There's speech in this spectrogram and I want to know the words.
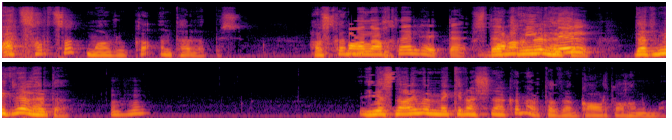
բացարձակ մանրուկա ընդհանրապես։ Հասկանում։ Սպանախնել հետը, դդմիկնել, դդմիկնել հետը։ Ահա Ես նայում եմ մեքենաշինական արտադրանք արտահանումը։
